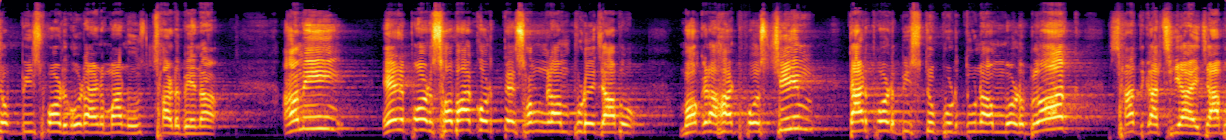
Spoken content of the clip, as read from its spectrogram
চব্বিশ পরগনার মানুষ ছাড়বে না। আমি এরপর সভা করতে সংগ্রামপুরে যাব, মগরাহাট পশ্চিম, তারপর বিষ্ণুপুর দু নম্বর ব্লক সাতগাছিয়ায় যাব।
